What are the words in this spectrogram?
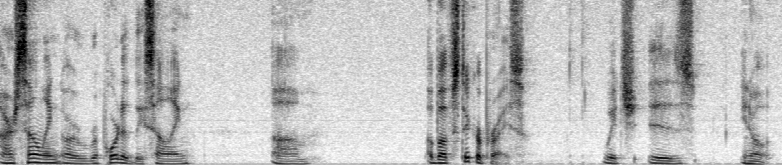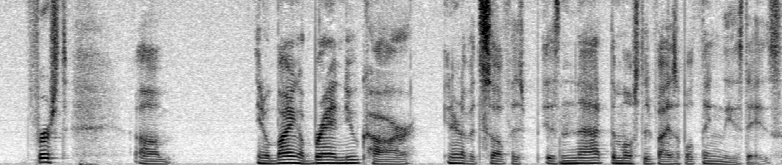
are selling or reportedly selling um, above sticker price, which is you know first um, you know buying a brand new car in and of itself is is not the most advisable thing these days.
